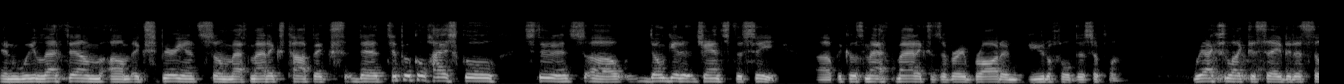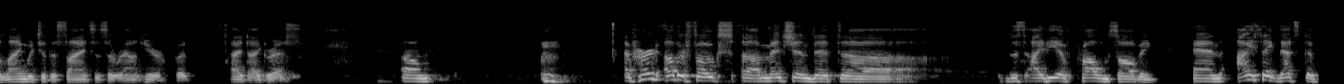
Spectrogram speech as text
And we let them um, experience some mathematics topics that typical high school students uh, don't get a chance to see uh, because mathematics is a very broad and beautiful discipline. We actually like to say that it's the language of the sciences around here, but I digress. Um, I've heard other folks uh, mention that uh, this idea of problem solving, and I think that's the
